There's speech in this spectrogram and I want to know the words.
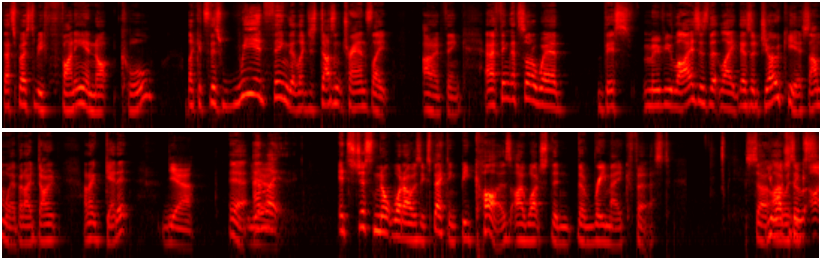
That's supposed to be funny and not cool. Like it's this weird thing that like just doesn't translate. I don't think, and I think that's sort of where this movie lies. Is that like there's a joke here somewhere, but I don't I don't get it. yeah. Yeah, Yeah. and like it's just not what I was expecting because I watched the the remake first. So You I watched was the uh,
